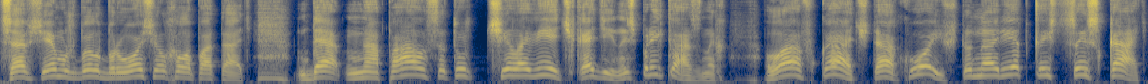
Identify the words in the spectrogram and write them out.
Совсем уж был бросил хлопотать. Да напался тут человечек один из приказных. Лавкач такой, что на редкость сыскать.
